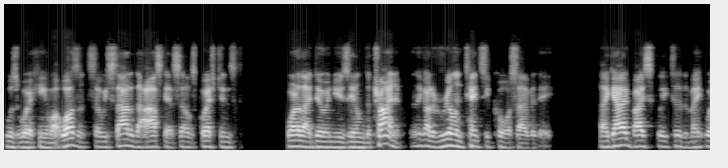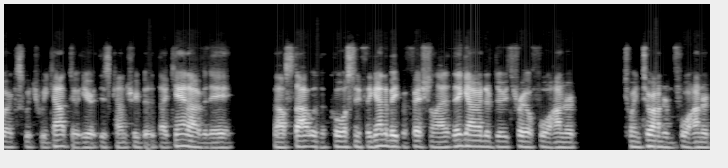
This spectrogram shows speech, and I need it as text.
was working and what wasn't. So we started to ask ourselves questions: What do they do in New Zealand to train them? And they got a real intensive course over there. They go basically to the meatworks, which we can't do here at this country, but they can over there They'll start with a course, and if they're going to be professional at it, they're going to do three or 400, between 200 and 400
